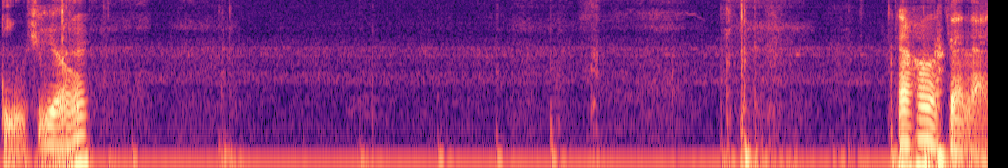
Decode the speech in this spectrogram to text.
第五局哦，然后再来，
